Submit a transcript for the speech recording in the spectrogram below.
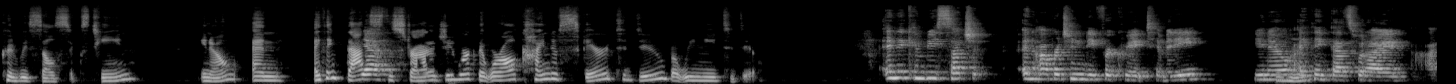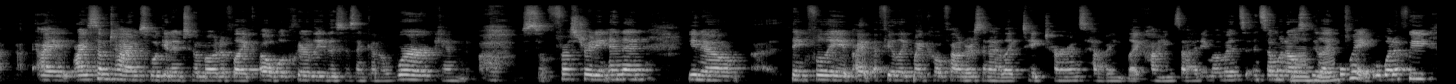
Could we sell 16? You know, and I think that's yeah. the strategy work that we're all kind of scared to do, but we need to do. And it can be such an opportunity for creativity. You know, mm-hmm. I think that's what I, I, I sometimes will get into a mode of like, oh, well, clearly this isn't going to work, and oh, so frustrating. And then, you know, thankfully I, I, feel like my co-founders and I like take turns having like high anxiety moments and someone else mm-hmm. will be like, mm-hmm. well, wait, well, what if we,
